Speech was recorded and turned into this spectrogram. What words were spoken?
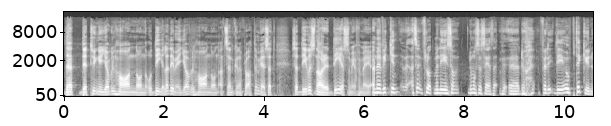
det, det tyngre, jag vill ha någon att dela det med, jag vill ha någon att sen kunna prata med. Så, att, så att det är väl snarare det som är för mig. Att, Men vilken, alltså, förlåt, men det är som, du måste säga här, för, eh, det, det jag upptäcker ju nu,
